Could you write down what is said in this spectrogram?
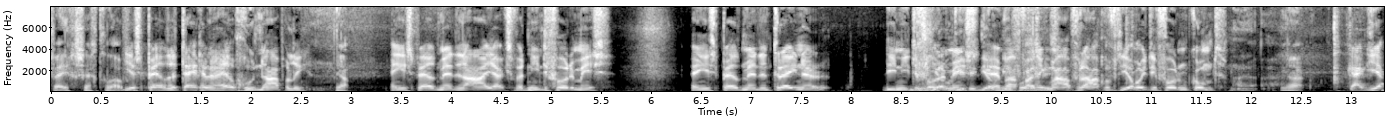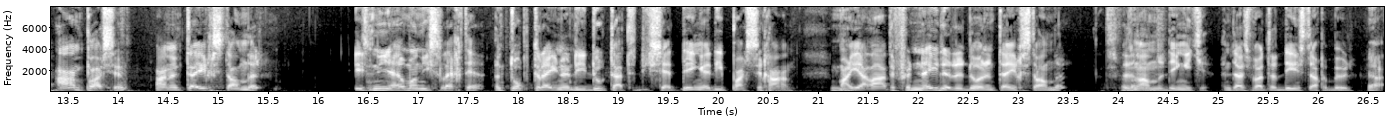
gezegd, geloof ik. Je speelde tegen een heel goed Napoli. Ja. En je speelt met een Ajax wat niet de vorm is. En je speelt met een trainer die niet de vorm is. die en waarvan ik me afvraag of die ooit in vorm komt. ja. Kijk, je aanpassen aan een tegenstander is niet, helemaal niet slecht. Hè? Een toptrainer die doet dat. Die zet dingen, die past zich aan. Maar je laten vernederen door een tegenstander... dat is een ander dingetje. En dat is wat er dinsdag gebeurde. Ja,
